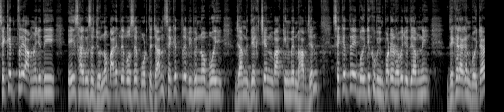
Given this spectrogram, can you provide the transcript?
সেক্ষেত্রে আপনি যদি এই সার্ভিসের জন্য বাড়িতে বসে পড়তে চান, সেক্ষেত্রে বিভিন্ন বই যা আপনি দেখছেন বা কিনবেন ভাবছেন, সেক্ষেত্রে এই বইটি খুব ইম্পর্টেন্ট হবে যদি আপনি দেখে রাখেন বইটার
